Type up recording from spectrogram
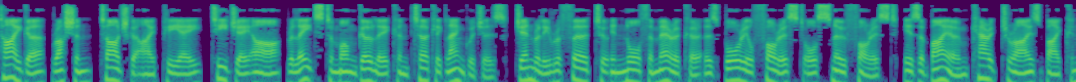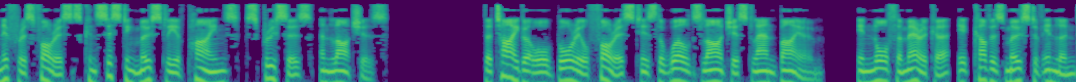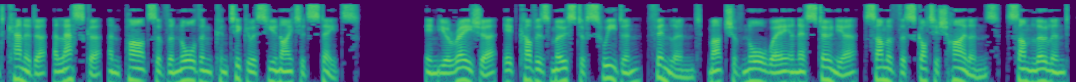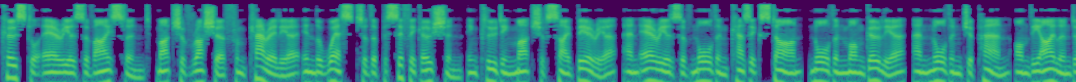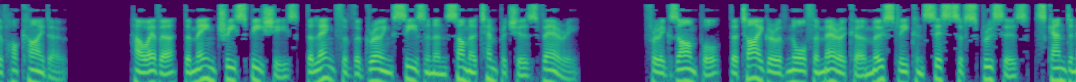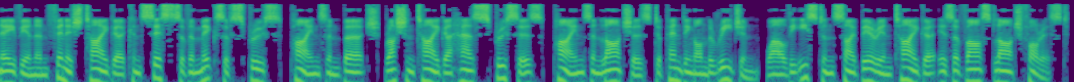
Taiga, Russian, Tajga IPA, TJR, relates to Mongolic and Turkic languages, generally referred to in North America as boreal forest or snow forest, is a biome characterized by coniferous forests consisting mostly of pines, spruces, and larches. The taiga or boreal forest is the world's largest land biome. In North America, it covers most of inland Canada, Alaska, and parts of the northern contiguous United States. In Eurasia, it covers most of Sweden, Finland, much of Norway and Estonia, some of the Scottish Highlands, some lowland, coastal areas of Iceland, much of Russia from Karelia in the west to the Pacific Ocean including much of Siberia, and areas of northern Kazakhstan, northern Mongolia, and northern Japan on the island of Hokkaido. However, the main tree species, the length of the growing season and summer temperatures vary. For example, the taiga of North America mostly consists of spruces, Scandinavian and Finnish taiga consists of a mix of spruce, pines and birch, Russian taiga has spruces, pines and larches depending on the region, while the eastern Siberian taiga is a vast larch forest.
